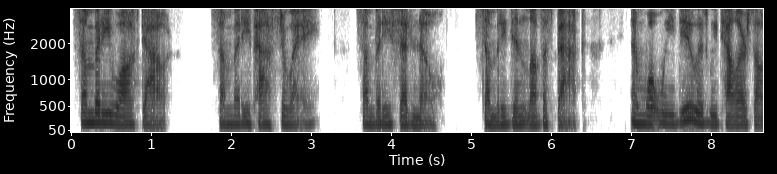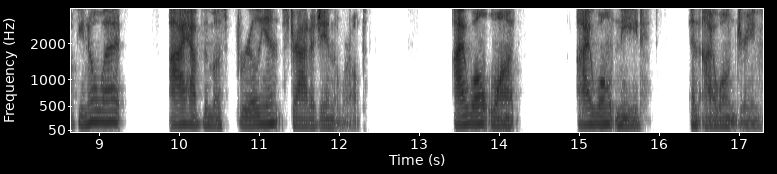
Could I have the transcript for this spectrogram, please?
Somebody walked out. Somebody passed away. Somebody said no. Somebody didn't love us back. And what we do is we tell ourselves, you know what? I have the most brilliant strategy in the world. I won't want, I won't need, and I won't dream.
